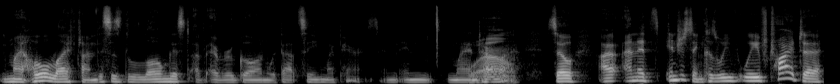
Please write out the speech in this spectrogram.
in my whole lifetime. This is the longest I've ever gone without seeing my parents in in my entire Wow. life. So, I, and it's interesting because we've we've tried to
